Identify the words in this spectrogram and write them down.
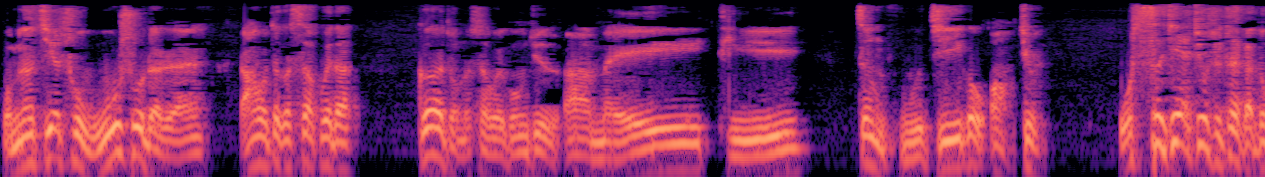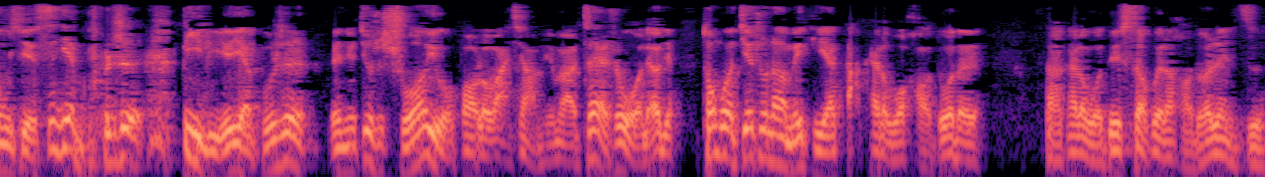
我们能接触无数的人，然后这个社会的各种的社会工具啊，媒体、政府机构哦就。我世界就是这个东西，世界不是地理，也不是人家，就是所有包罗万象，明白这也是我了解，通过接触那个媒体，也打开了我好多的，打开了我对社会的好多认知。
